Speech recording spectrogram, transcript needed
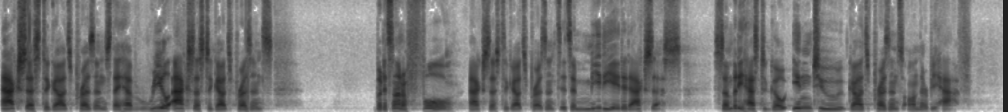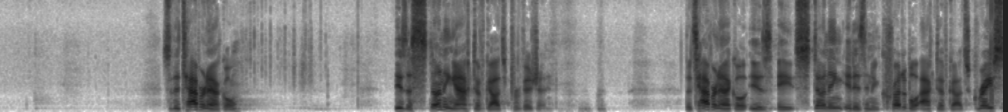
access to God's presence, they have real access to God's presence, but it's not a full access to God's presence, it's a mediated access. Somebody has to go into God's presence on their behalf. So the tabernacle is a stunning act of God's provision. The tabernacle is a stunning, it is an incredible act of God's grace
